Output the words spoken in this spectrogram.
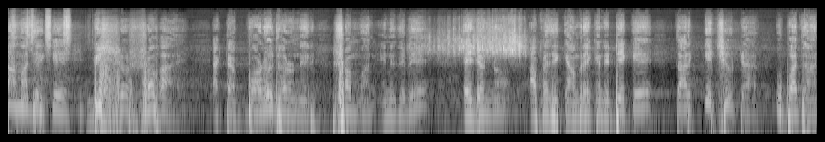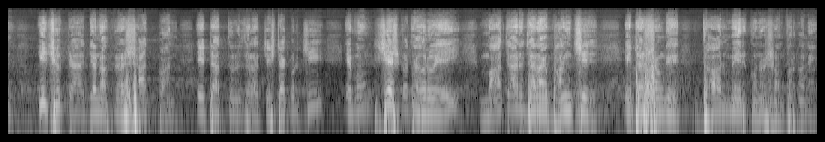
আমাদেরকে বিশ্ব সভায় একটা বড় ধরনের সম্মান এনে দেবে। এই জন্য আপনাদেরকে আমরা এখানে ডেকে তার কিছুটা উপাদান, কিছুটা যেন আপনারা স্বাদ পান, এটা তুলে ধরার চেষ্টা করছি। এবং শেষ কথা হলো এই, মাজার যারা ভাঙছে, এটার সঙ্গে ধর্মের কোনো সম্পর্ক নেই।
